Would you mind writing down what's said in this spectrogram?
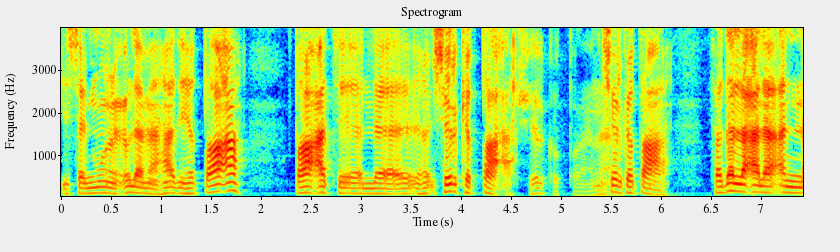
يسمون العلماء هذه الطاعة طاعة شرك الطاعة. شرك الطاعة نعم. شرك الطاعة. فدل على أن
